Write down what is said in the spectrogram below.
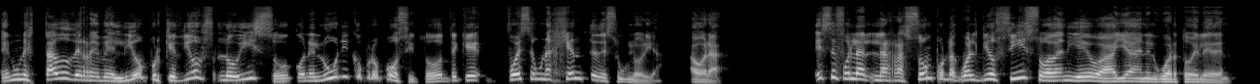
en un estado de rebelión porque Dios lo hizo con el único propósito de que fuese un agente de su gloria. Ahora, esa fue la, la razón por la cual Dios hizo a Adán y Eva allá en el huerto del Edén.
